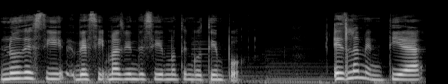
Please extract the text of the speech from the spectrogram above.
No decir, decir, más bien decir no tengo tiempo. Es la mentira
